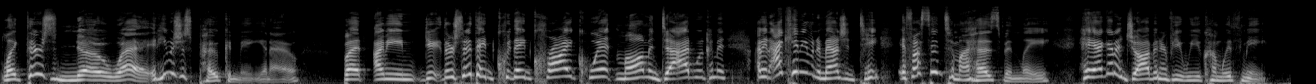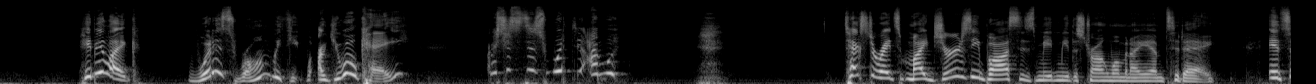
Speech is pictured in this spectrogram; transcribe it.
Like there's no way. And he was just poking me, you know. But I mean, they'd they'd cry, quit. Mom and dad would come in. I mean, I can't even imagine. If I said to my husband Lee, "Hey, I got a job interview. Will you come with me?" He'd be like, "What is wrong with you? Are you okay?" I was just. What I'm. Texter writes, My Jersey bosses made me the strong woman I am today. It's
